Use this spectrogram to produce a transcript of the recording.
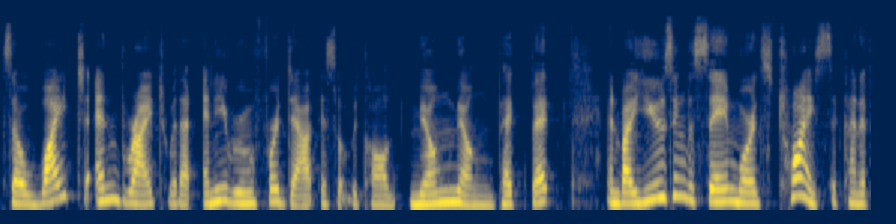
So white and bright without any room for doubt is what we call 명명백백. And by using the same words twice, it kind of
